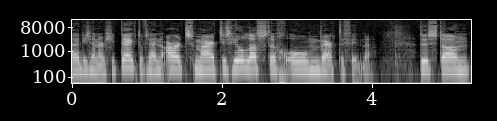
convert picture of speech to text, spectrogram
Uh, die zijn architect of zijn arts, maar het is heel lastig om werk te vinden. Dus dan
